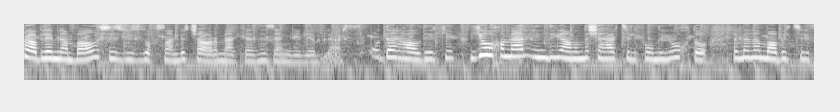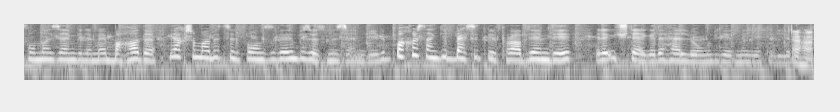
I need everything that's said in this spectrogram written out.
problemlə bağlı siz 191 çağrı mərkəzinə zəng eləyə bilərsiniz. O dərhal deyir ki, "Yox, mən indi yanımda şəhər telefonu yoxdur və mənə mobil telefondan zəng eləmək bahadır. Yaxşı, mobil telefonunuzu verin, biz özümüz zəng eləyirik." Baxırsan ki, bəsit bir problemdir, elə 3 dəqiqədə həll olunub yerinə yetirilir. Aha.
